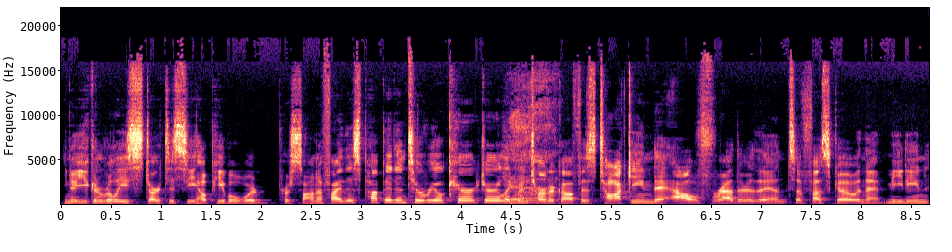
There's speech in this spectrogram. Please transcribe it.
You know, you can really start to see how people would personify this puppet into a real character. Like when Yeah. Tartikoff is talking to Alf rather than to Fusco in that meeting.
